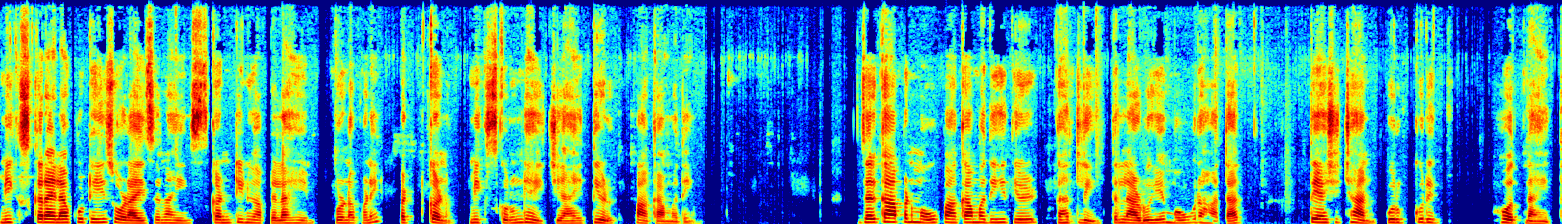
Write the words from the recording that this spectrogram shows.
मिक्स करायला कुठेही सोडायचं नाही. कंटिन्यू आपल्याला हे पूर्णपणे पटकन मिक्स करून घ्यायची आहे तीळ पाकामध्ये. जर का आपण मऊ पाकामध्ये ही तीळ घातली तर लाडू हे मऊ राहतात. ते असे छान कुरकुरीत होत नाहीत.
